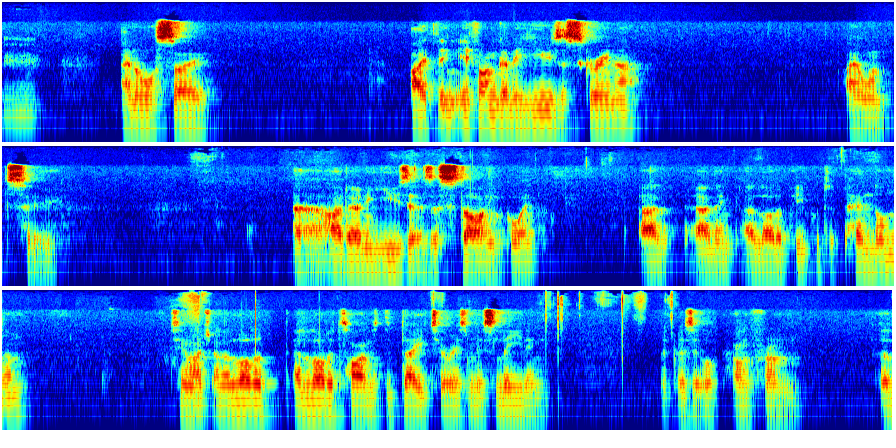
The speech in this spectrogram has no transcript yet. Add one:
mm. and also, I think if I'm going to use a screener, I want to. Uh, I'd only use it as a starting point. I, I think a lot of people depend on them too much, and a lot of a lot of times the data is misleading because it will come from uh,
